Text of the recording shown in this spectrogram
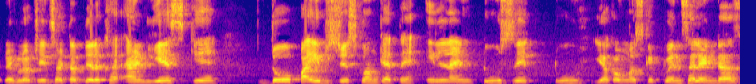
रेगुलर चेन सेटअप दे रखा है। एंड ये इसके दो पाइप्स जिसको हम कहते हैं इनलाइन टू से टू या कहूँगा उसके ट्विन सिलेंडर्स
